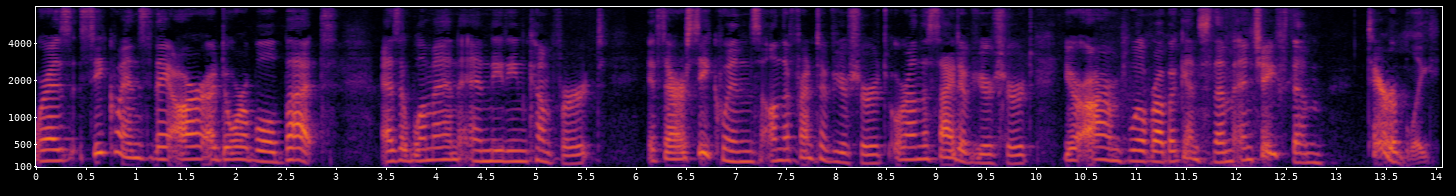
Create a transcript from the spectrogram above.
Whereas sequins, they are adorable, but as a woman and needing comfort, if there are sequins on the front of your shirt or on the side of your shirt, your arms will rub against them and chafe them terribly.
